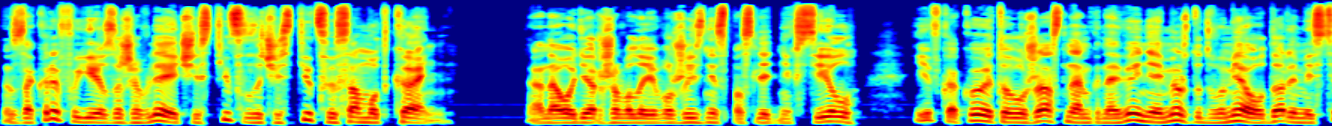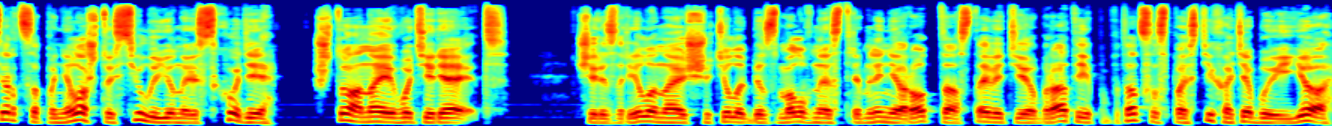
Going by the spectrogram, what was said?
закрыв ее заживляя частицы за частицей саму ткань. Она удерживала его жизнь из последних сил, и в какое-то ужасное мгновение между двумя ударами сердца поняла, что силы ее на исходе, что она его теряет. Через Рил она ощутила безмолвное стремление Ротта оставить ее брата и попытаться спасти хотя бы ее.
